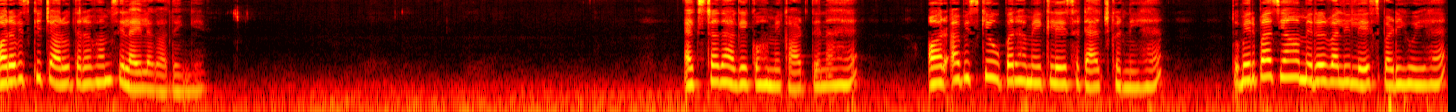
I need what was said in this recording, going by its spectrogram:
और अब इसके चारों तरफ़ हम सिलाई लगा देंगे। एक्स्ट्रा धागे को हमें काट देना है। और अब इसके ऊपर हमें एक लेस अटैच करनी है। तो मेरे पास यहाँ मिरर वाली लेस पड़ी हुई है।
